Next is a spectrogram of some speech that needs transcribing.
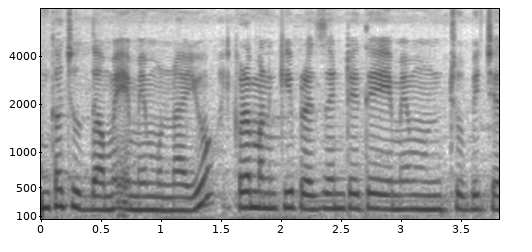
ఇంకా చూద్దాము ఏమేమి ఉన్నాయో. ఇక్కడ మనకి ప్రజెంట్ అయితే ఏమేమి చూపించే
